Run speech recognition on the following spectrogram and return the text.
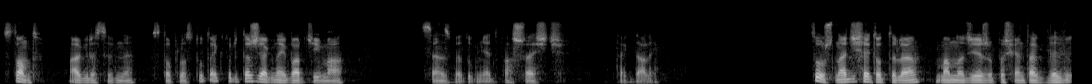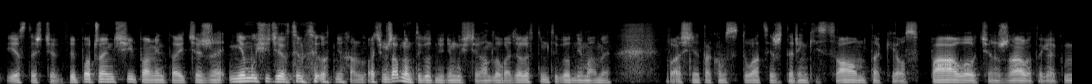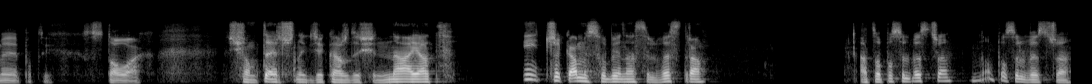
Stąd agresywny stop loss tutaj, który też jak najbardziej ma sens według mnie 2,6 i tak dalej. Cóż, na dzisiaj to tyle. Mam nadzieję, że po świętach wy jesteście wypoczęci. Pamiętajcie, że nie musicie w tym tygodniu handlować. W żadnym tygodniu nie musicie handlować, ale w tym tygodniu mamy właśnie taką sytuację, że te rynki są takie ospałe, ociężałe, tak jak my po tych stołach świątecznych, gdzie każdy się najadł. I czekamy sobie na Sylwestra. A co po Sylwestrze? No po Sylwestrze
